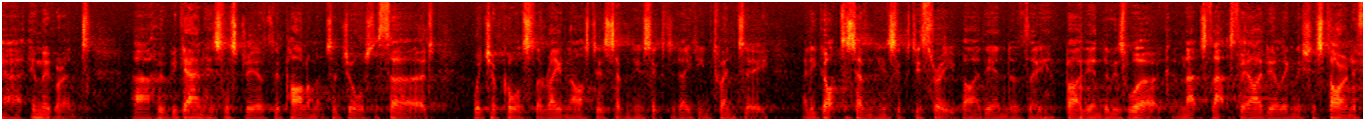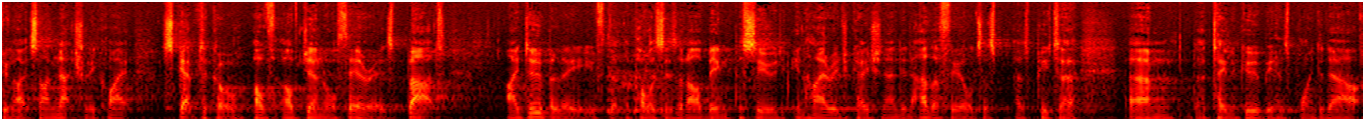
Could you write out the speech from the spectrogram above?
uh, immigrant, uh, who began his history of the parliaments of George III, which of course the reign lasted 1760 to 1820, and he got to 1763 by the end of, the, by the end of his work. And that's, that's the ideal English historian, if you like. So I'm naturally quite sceptical of, of general theories. But I do believe that the policies that are being pursued in higher education and in other fields, as, as Peter um, Taylor Gooby has pointed out,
